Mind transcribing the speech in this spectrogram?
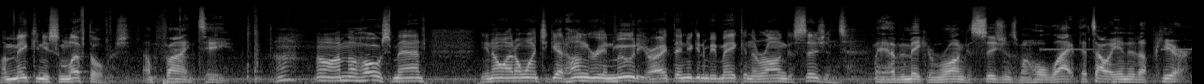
I'm making you some leftovers. I'm fine, T. Huh? No, I'm the host, man. You know, I don't want you to get hungry and moody, right? Then you're gonna be making the wrong decisions. Hey, I've been making wrong decisions my whole life. That's how I ended up here.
